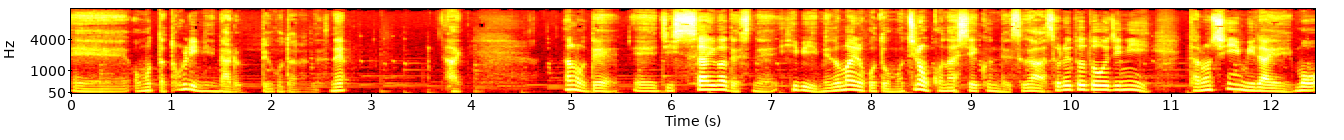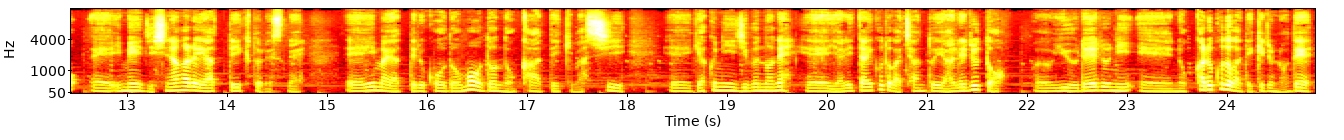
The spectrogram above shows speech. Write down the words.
えー思った通りになるということなんですね。はい。なので、えー実際はですね、日々目の前のことをもちろんこなしていくんですが、それと同時に楽しい未来も、えーイメージしながらやっていくとですね、えー今やってる行動もどんどん変わっていきますし、え逆に自分のね、えやりたいことがちゃんとやれるというレールに、え乗っかることができるので、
